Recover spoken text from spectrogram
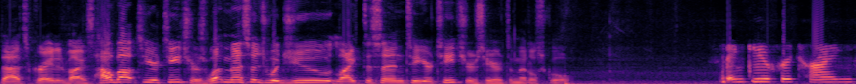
That's great advice. How about to your teachers? What message would you like to send to your teachers here at the middle school? Thank you for trying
